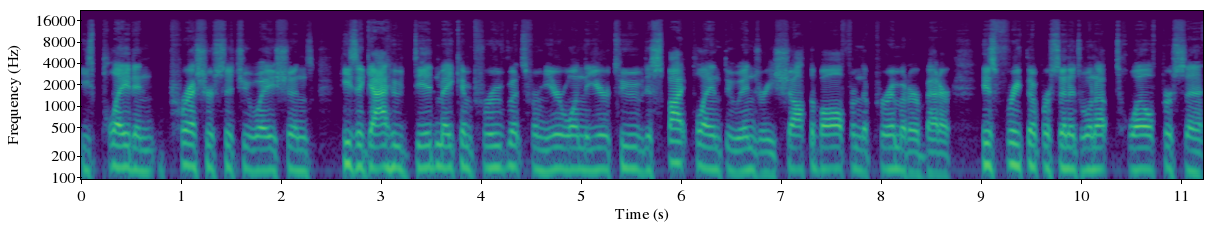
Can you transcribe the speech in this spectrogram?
He's played in pressure situations. He's a guy who did make improvements from year one to year two, despite playing through injury. Shot the ball from the perimeter better. His free throw percentage went up 12%.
